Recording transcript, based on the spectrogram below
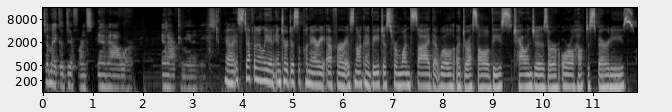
to make a difference in our in our communities. Yeah, it's definitely an interdisciplinary effort. It's not going to be just from one side that will address all of these challenges or oral health disparities.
